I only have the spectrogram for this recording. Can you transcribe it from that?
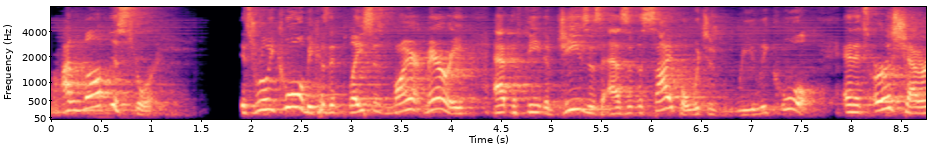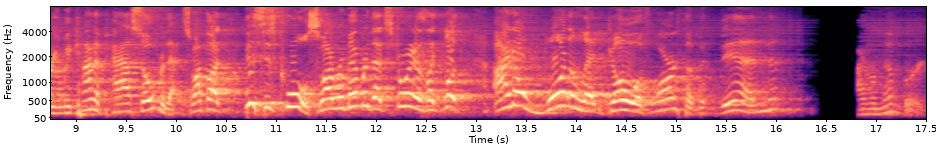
I love this story. It's really cool because it places Mary at the feet of Jesus as a disciple, which is really cool. And it's earth shattering. We kind of pass over that. So I thought, this is cool. So I remember that story. I was like, look, I don't want to let go of Martha. But then I remembered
